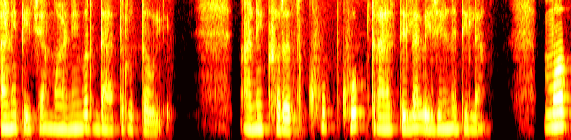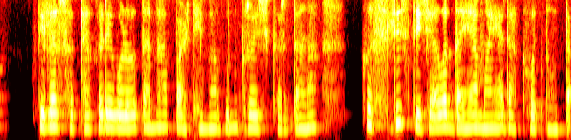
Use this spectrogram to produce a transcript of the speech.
आणि तिच्या मानेवर दात रुतवले. आणि खरंच खूप खूप त्रास दिला विजयनं तिला. मग तिला स्वतःकडे वळवताना पाठीमागून क्रश करताना कसलीच तिच्यावर दयामाया दाखवत नव्हता.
